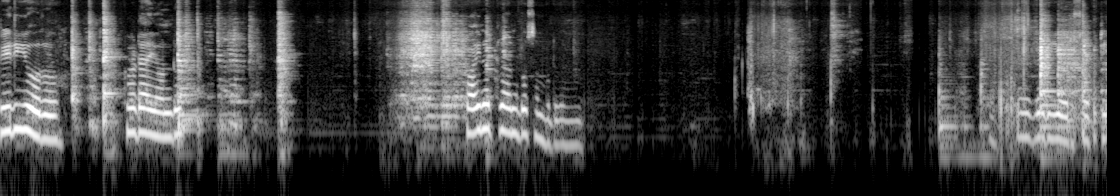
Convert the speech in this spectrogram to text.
பெரிய ஒரு கடாய் உண்டு. பதினெட்டு ரூபா போட்டுருக்காங்க இது பெரிய ஒரு சட்டி.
